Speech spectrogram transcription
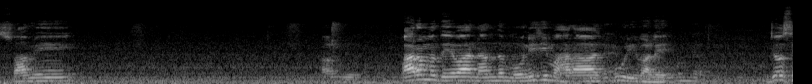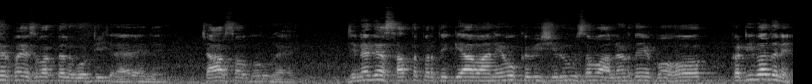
ਸਵਾਮੀ ਪਰਮ ਦੇਵਾਨੰਦ ਮੋਨੀ ਜੀ ਮਹਾਰਾਜ ਭੂਰੀ ਵਾਲੇ। ਜੋ ਸਿਰਫ ਇਸ ਵਕਤ ਲੰਗੋਟੀ 'ਚ ਰਹਿ ਰਹੇ ਨੇ 400 ਗੁਰੂ ਹੈ। ਜਿਨ੍ਹਾਂ ਦੀਆਂ ਸੱਤ ਪ੍ਰਤੀਗਿਆਵਾਂ ਨੇ, ਉਹ ਕਵੀਸ਼ਰੀ ਨੂੰ ਸੰਭਾਲਣ ਦੇ ਬਹੁਤ ਕਟੀਬੱਧ ਨੇ।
